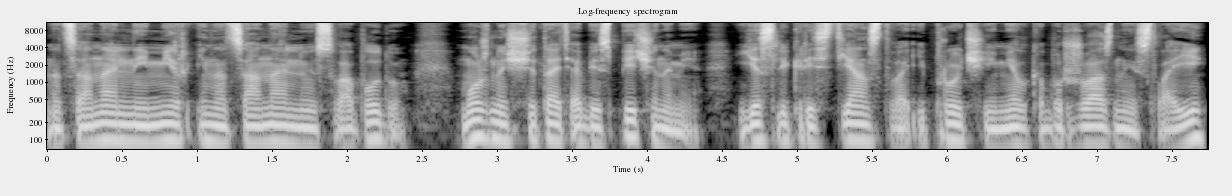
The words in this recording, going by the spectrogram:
национальный мир и национальную свободу можно считать обеспеченными, если крестьянство и прочие мелкобуржуазные слои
